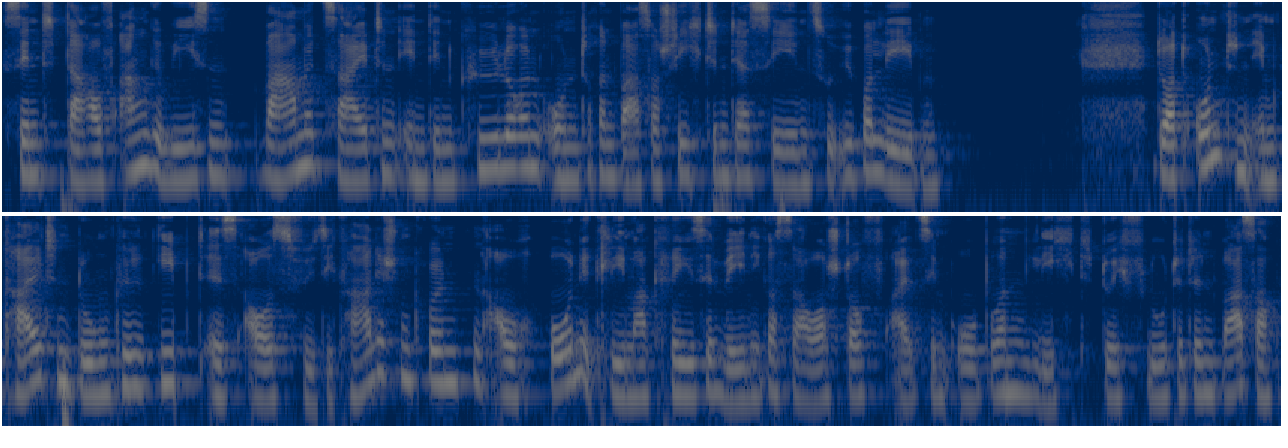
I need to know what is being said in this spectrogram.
sind darauf angewiesen, warme Zeiten in den kühleren unteren Wasserschichten der Seen zu überleben. Dort unten im kalten Dunkel gibt es aus physikalischen Gründen auch ohne Klimakrise weniger Sauerstoff als im oberen Licht durchfluteten Wasser,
